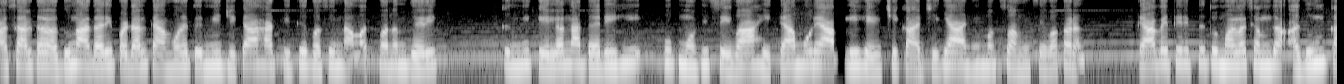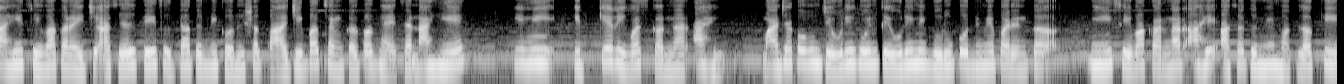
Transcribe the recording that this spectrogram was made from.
असाल तर अजून आजारी पडाल. त्यामुळे तुम्ही जिथे आहात तिथे बसून नामस्मरण जरी तुम्ही केलं ना तरीही खूप मोठी सेवा आहे. त्यामुळे आपली हेल्थची काळजी घ्या आणि मग स्वामी सेवा करा. त्या व्यतिरिक्त तुम्हाला समजा अजून काही सेवा करायची असेल ते सुद्धा तुम्ही करू शकता. अजिबात संकल्प घ्यायचा नाहीये की मी इतके रिवर्स करणार आहे. माझ्याकडून जेवढी होईल तेवढी मी गुरुपौर्णिमेपर्यंत मी सेवा करणार आहे असं तुम्ही म्हटलं की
